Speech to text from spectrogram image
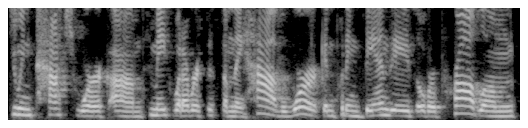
doing patchwork um, to make whatever system they have work and putting band-aids over problems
